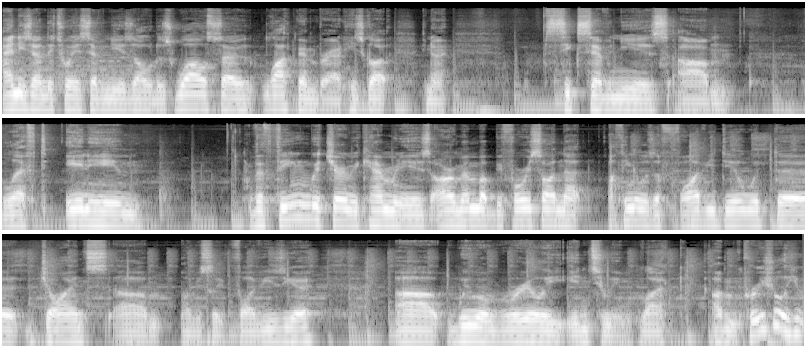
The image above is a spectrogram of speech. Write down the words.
and he's only 27 years old as well. So, like Ben Brown, he's got you know six, seven years um, left in him. The thing with Jeremy Cameron is, I remember before he signed that, I think it was a five-year deal with the Giants. Um, obviously, five years ago, uh, we were really into him. Like, I'm pretty sure he.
